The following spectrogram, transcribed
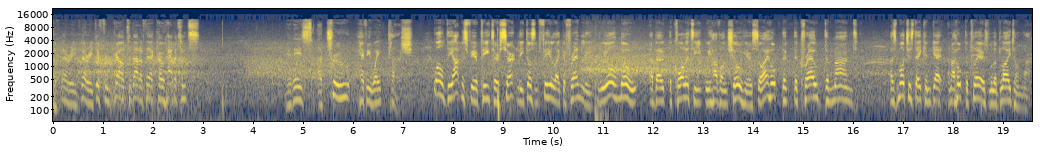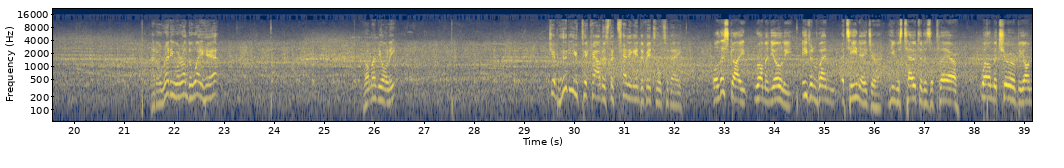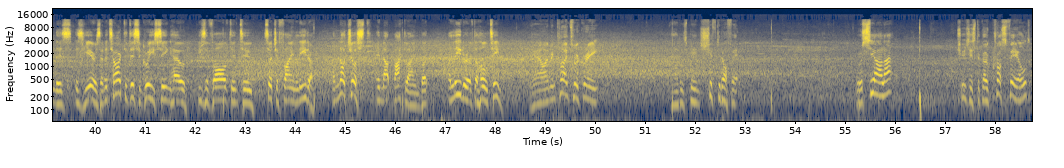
A very, very different crowd to that of their cohabitants. It is a true heavyweight clash. Well, the atmosphere, Peter, certainly doesn't feel like a friendly. We all know about the quality we have on show here, so I hope the, the crowd demand as much as they can get, and I hope the players will oblige on that. And already we're underway here. Romagnoli. Jim, who do you pick out as the telling individual today? Well, this guy, Romagnoli, even when a teenager, he was touted as a player well mature beyond his, his years, and it's hard to disagree seeing how he's evolved into such a fine leader, and not just in that back line, but a leader of the whole team. Yeah, I'm inclined to agree. And he's been shifted off it. Musiala chooses to go cross-field.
